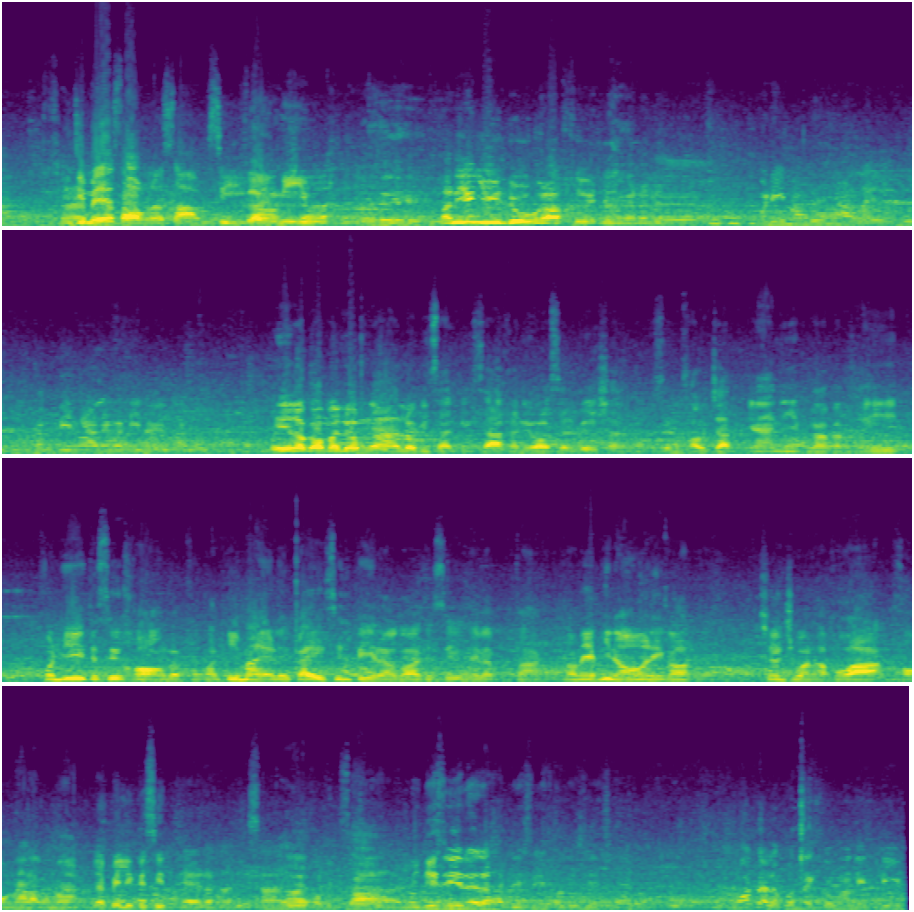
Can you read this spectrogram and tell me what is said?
ากจริงๆไม่ใช่สองนะสามสี่ก็ยังมีอยู่ ๆตอนนี้ยังยืนดูพวกเราเขินอยู่เหมือนกันนะเนี่ยวันนี้มาร่วมงานอะไรพูดถึงแคมเปญงานในวันนี้หน่อยครับวันนี้เราก็มาร่วมงานโรบินสันพิซซ่าคาร์นิวัลเซเลบรชั่นครับซึ่งเขาจัดงานนี้เพื่อแบบให้คนที่จะซื้อของแบบของขวัญปีใหม่หรือใกล้สิ้นปีแล้วก็จะซื้อให้แบบฝากพ่อแม่พี่น้องอะไรก็ เชิญชวนครับเพราะว่าของน่ารักมากและเป็นลิขสิทธิ์แท้ทหารดีไซน์ใช่ของพิซซ่ามีดิสนีย์ด้วยนะครับดิสนีย์ของดิสนีย์ใช่เพราะว่าแต่ละคนแต่งตัวมาในธีม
